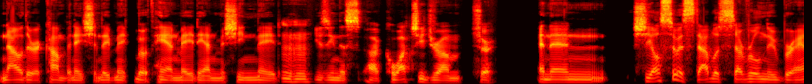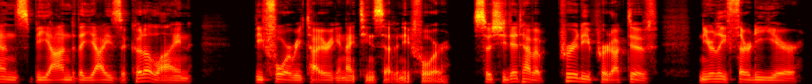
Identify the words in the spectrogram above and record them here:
Now they're a combination. They make both handmade and machine made mm-hmm. using this uh, kawachi drum. Sure. And then she also established several new brands beyond the Yaezakura line before retiring in 1974. So she did have a pretty productive, nearly 30 year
